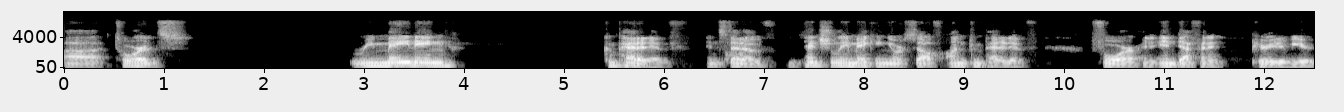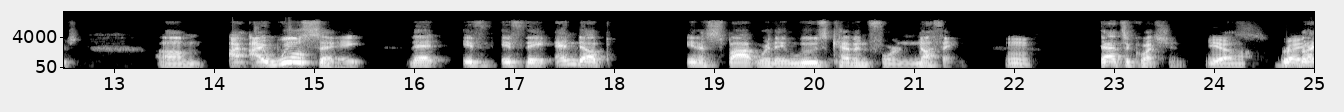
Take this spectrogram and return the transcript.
uh, towards remaining competitive instead of intentionally making yourself uncompetitive for an indefinite period of years. Um, I, I will say that if if they end up in a spot where they lose Kevin for nothing, mm. that's a question. Yes, uh, right. But I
